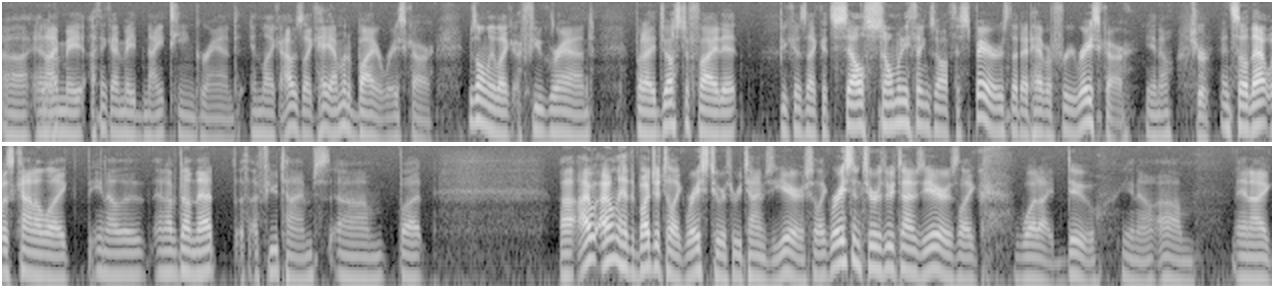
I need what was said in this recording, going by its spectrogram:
Uh, and I made, I think I made 19 grand. And like, I was like, hey, I'm going to buy a race car. It was only like a few grand, but I justified it because I could sell so many things off the spares that I'd have a free race car, you know. Sure. And so that was kind of like, you know, and I've done that a few times, um, but uh, I, I only had the budget to like race two or three times a year. So like racing two or three times a year is like what I do, you know. Um, and I,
